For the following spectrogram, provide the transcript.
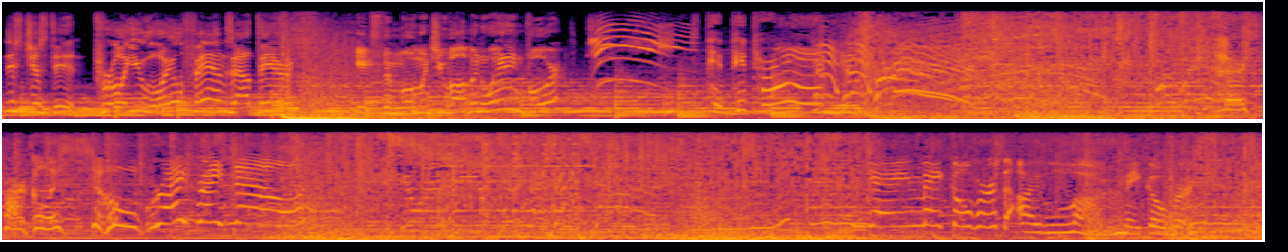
This just in. For all you loyal fans out there, it's the moment you've all been waiting for. Pip pip hooray! Her sparkle is so bright right now! Yay, makeovers! I love makeovers.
